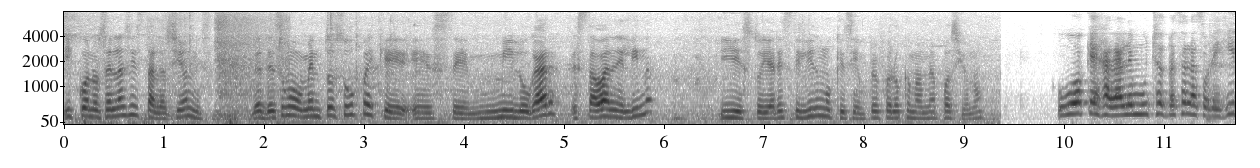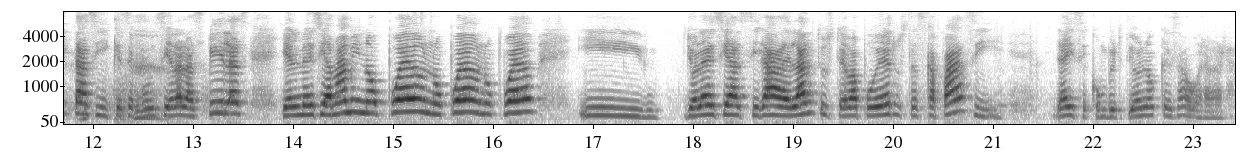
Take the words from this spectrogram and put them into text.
y conocer las instalaciones. Desde ese momento supe que este, mi lugar estaba en el INA y estudiar estilismo, que siempre fue lo que más me apasionó hubo que jalarle muchas veces las orejitas y que se pusiera las pilas. Y él me decía, mami, no puedo, no puedo, no puedo. Y yo le decía, siga adelante, usted va a poder, usted es capaz. Y ya, y se convirtió en lo que es ahora, ¿verdad?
